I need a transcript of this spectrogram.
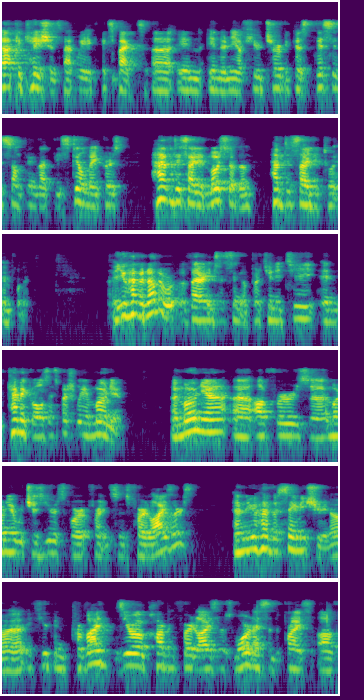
applications that we expect uh, in, in the near future because this is something that the steel makers have decided, most of them have decided to implement. You have another very interesting opportunity in chemicals, especially ammonia. Ammonia uh, offers uh, ammonia, which is used for, for instance, fertilizers. And you have the same issue. You know, uh, if you can provide zero carbon fertilizers more or less at the price of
